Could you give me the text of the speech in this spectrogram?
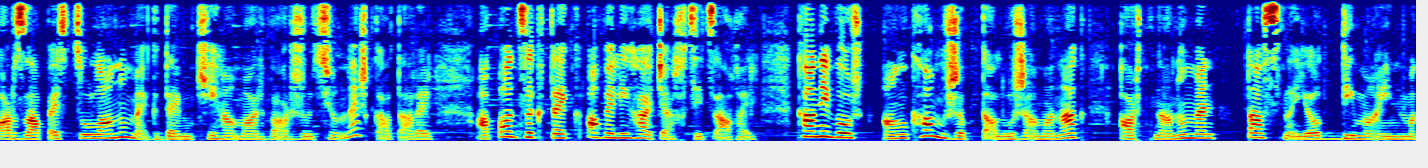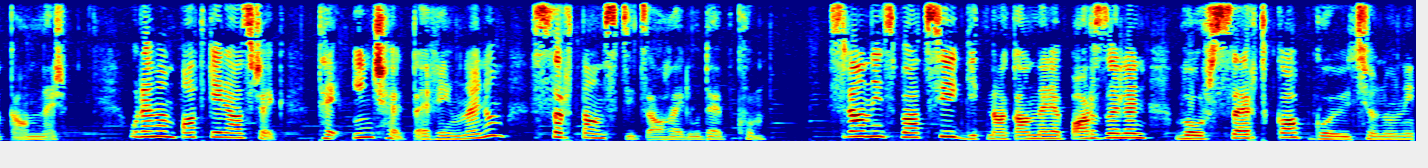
պարզապես ծուլանում եք դեմքի համար վարժություններ կատարել, ապա ձգտեք ավելի հաճախ ծիծաղել, քանի որ անգամ ճպտալու ժամանակ արթնանում են 17 դիմային մկաններ։ Ուրեմն պատկերացրեք, թե ինչ է տեղի ունենում սրտանց ծիծաղելու դեպքում։ Սրանից բացի գիտնականները ողրզել են, որ սերտ կապ գոյություն ունի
